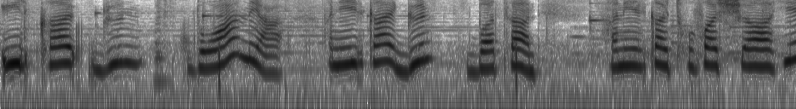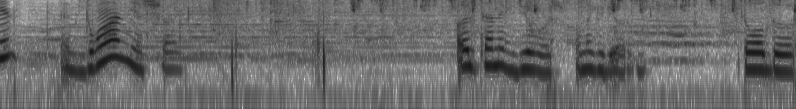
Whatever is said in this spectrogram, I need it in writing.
İlkay gün doğan ya hani İlkay gün batan hani İlkay Tofaş Şahin e, doğan ya Şahin öyle tane video var ona gülüyorum doldur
